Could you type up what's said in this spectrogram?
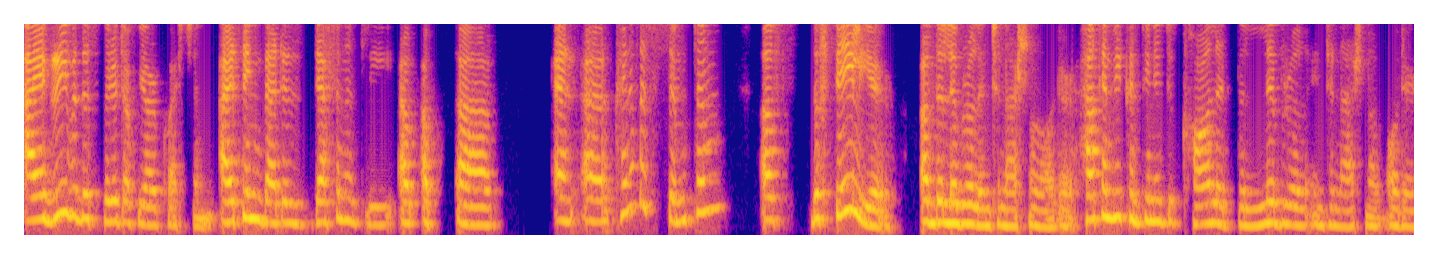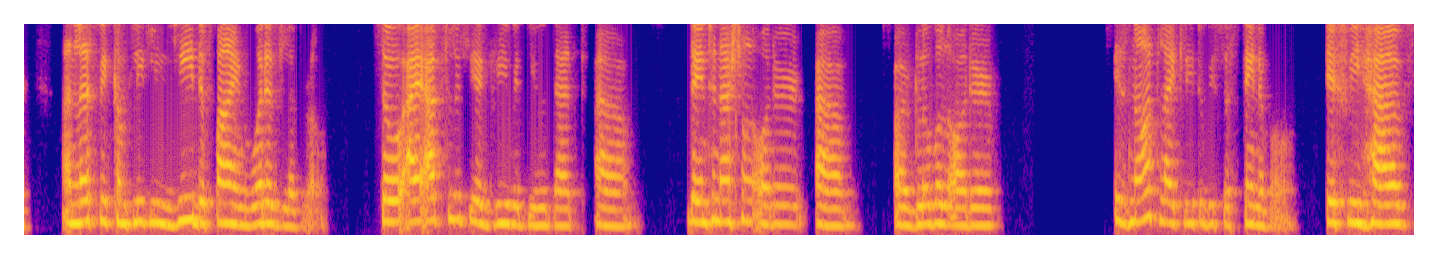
I agree with the spirit of your question. I think that is definitely a, a, a, a kind of a symptom of the failure of the liberal international order. How can we continue to call it the liberal international order unless we completely redefine what is liberal? So I absolutely agree with you that uh, the international order uh, or global order is not likely to be sustainable if we have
